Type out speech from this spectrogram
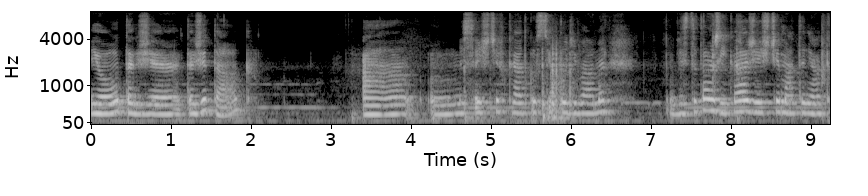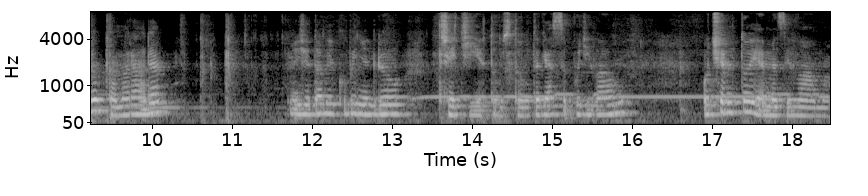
Jo, takže, takže tak. A my se ještě v krátkosti podíváme, vy jste tam říkala, že ještě máte nějakého kamaráda, že tam jakoby někdo třetí je v tom stavu. Tak já se podívám, o čem to je mezi váma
